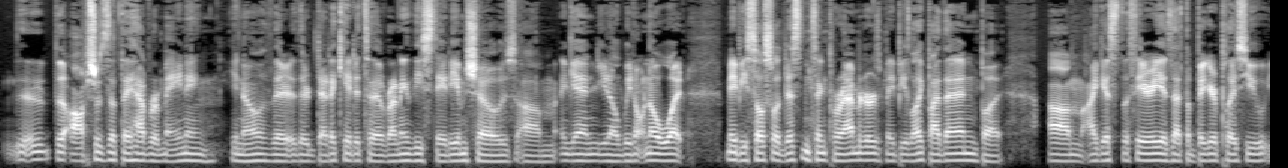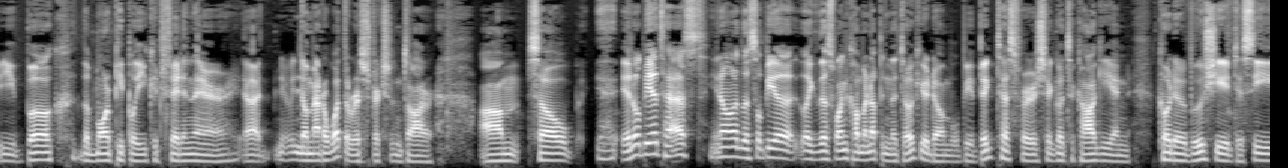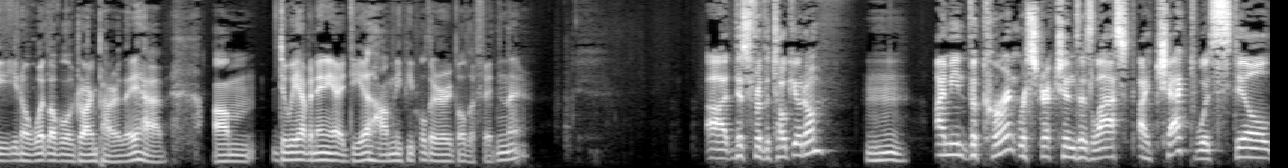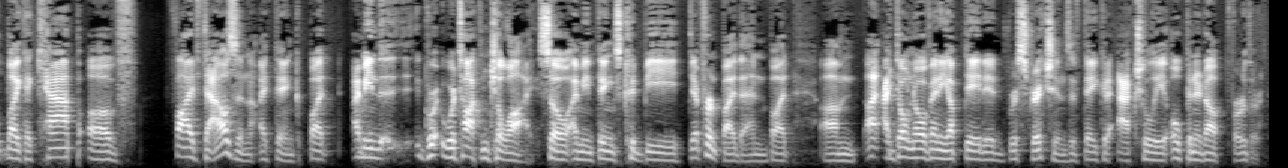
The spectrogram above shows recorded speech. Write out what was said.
the, the, options that they have remaining. You know, they're they're dedicated to running these stadium shows. Um, again, you know, we don't know what maybe social distancing parameters may be like by then, but um, I guess the theory is that the bigger place you, you book, the more people you could fit in there, uh, no matter what the restrictions are. Um, so it'll be a test. You know, this will be a like this one coming up in the Tokyo Dome will be a big test for Shingo Takagi and Kota Ibushi to see you know what level of drawing power they have. Um, do we have any idea how many people they're able to fit in there? Uh, this for the Tokyo Dome. Mm-hmm. I mean, the current restrictions, as last I checked, was still like a cap of 5,000, I think. But I mean, we're talking July. So, I mean, things could be different by then. But um, I, I, don't know of any updated restrictions if they could actually open it up further.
